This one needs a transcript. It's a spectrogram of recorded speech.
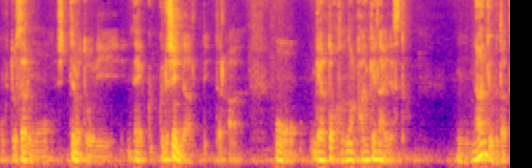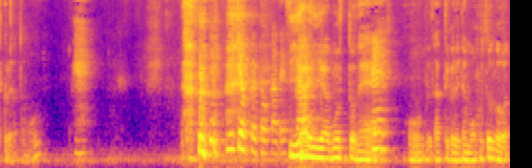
フットサルも知っての通り、ね、く苦しいんだって言ったらもうギャラとかそんなの関係ないですと、うん何曲歌ってくれたと思う？2曲とかですか？いやいやもっとね歌ってくれてもうほとんど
